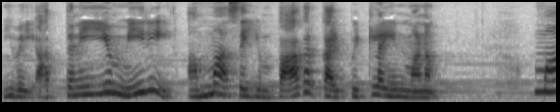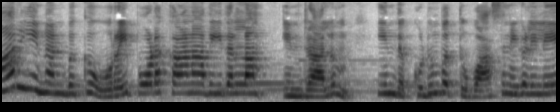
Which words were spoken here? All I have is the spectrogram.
இவை அத்தனையும் மீறி அம்மா செய்யும் பாகற்காய் பிட்லையின் மனம். மாரியின் அன்புக்கு உரை போட காணாது இதெல்லாம் என்றாலும் இந்த குடும்பத்து வாசனைகளிலே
